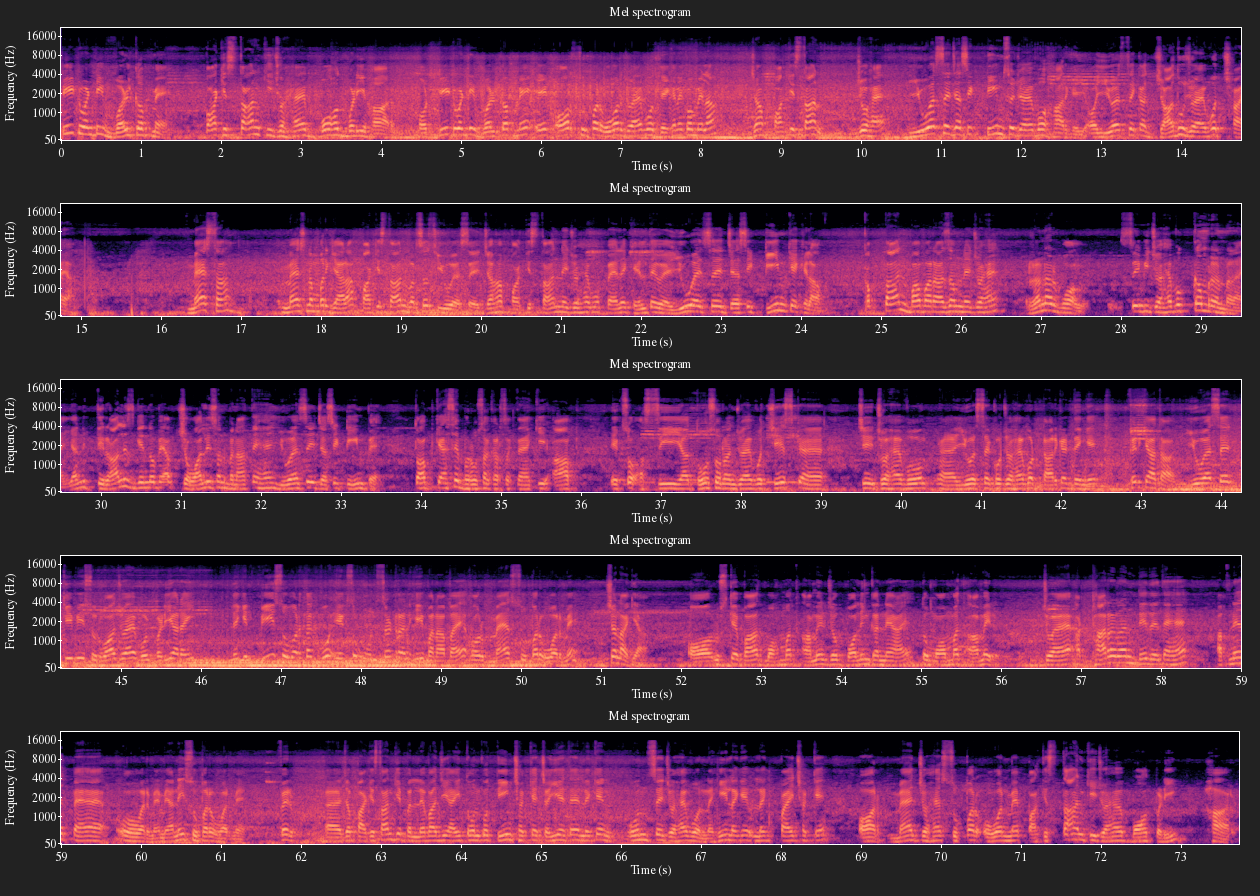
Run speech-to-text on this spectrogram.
T world cup में पाकिस्तान की जो है बहुत बड़ी हार। और टी वर्ल्ड कप में एक और सुपर ओवर जो है वो देखने को मिला, जहाँ पाकिस्तान जो है यूएसए जैसी टीम से जो है वो हार गई और यूएसए का जादू जो है वो छाया। मैच था, match number 11 Pakistan versus USA जहाँ पाकिस्तान ने जो है वो पहले खेलते हुए यूएसए जैसी टीम के खिलाफ कप्तान बाबर आज़म ने जो है रनर बॉल से भी जो है वो कम रन बनाए। यानी तिरालीस गेंदों पे आप चवालीस रन बनाते हैं यूएसए जैसी टीम पे तो आप कैसे भरोसा कर सकते हैं कि आप 180 या 200 रन जो है वो चेस चे, जो है वो यूएसए को जो है वो टारगेट देंगे। फिर क्या था, यूएसए की भी शुरुआत जो है बहुत बढ़िया रही, लेकिन 20 ओवर तक वो एक सौ उनसठ रन ही बना पाए और मैच सुपर ओवर में चला गया। और उसके बाद मोहम्मद आमिर जब बॉलिंग करने आए तो मोहम्मद आमिर जो है अट्ठारह रन दे देते हैं अपने ओवर में, यानी सुपर ओवर में। फिर जब पाकिस्तान की बल्लेबाजी आई तो उनको तीन छक्के चाहिए थे, लेकिन उनसे जो है वो नहीं लगे, लग पाए छक्के। और मैच जो है सुपर ओवर में पाकिस्तान की जो है बहुत बड़ी हार।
